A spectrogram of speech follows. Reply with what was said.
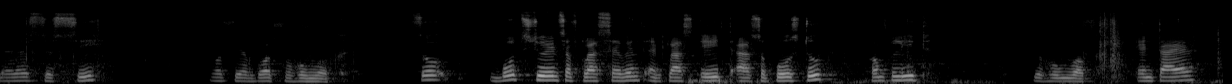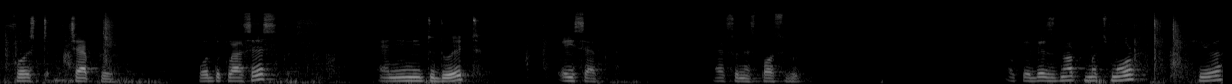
let us just see what we have got for homework. So both students of class 7th and class 8th are supposed to complete your homework entire first chapter. Both the classes. And you need to do it asap as soon as possible. Okay there's not much more here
